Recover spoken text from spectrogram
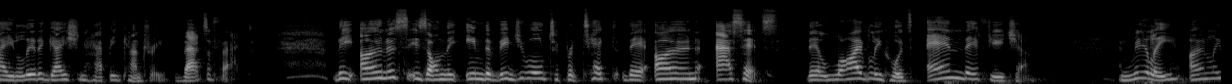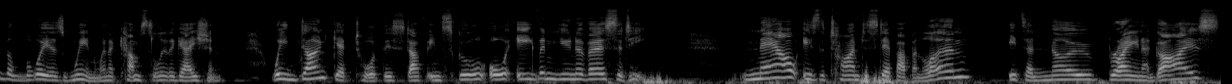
a litigation happy country. That's a fact. The onus is on the individual to protect their own assets, their livelihoods, and their future. And really, only the lawyers win when it comes to litigation. We don't get taught this stuff in school or even university. Now is the time to step up and learn. It's a no brainer, guys.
